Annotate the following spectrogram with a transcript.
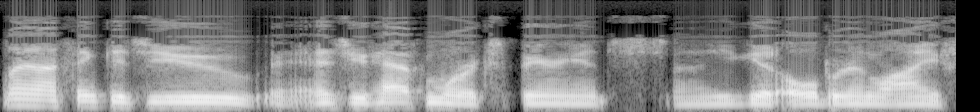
Well, I think as you as you have more experience, uh, you get older in life.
